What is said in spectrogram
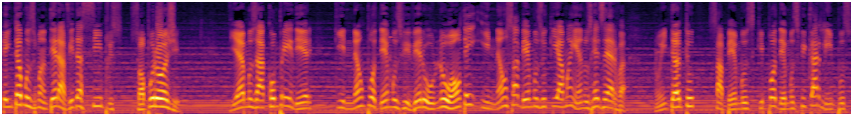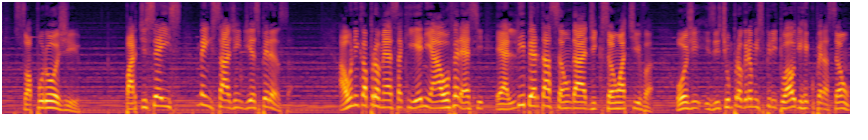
Tentamos manter a vida simples, só por hoje. Viemos a compreender que não podemos viver no ontem e não sabemos o que amanhã nos reserva. No entanto, sabemos que podemos ficar limpos só por hoje. Parte 6 Mensagem de Esperança. A única promessa que NA oferece é a libertação da adicção ativa. Hoje existe um programa espiritual de recuperação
